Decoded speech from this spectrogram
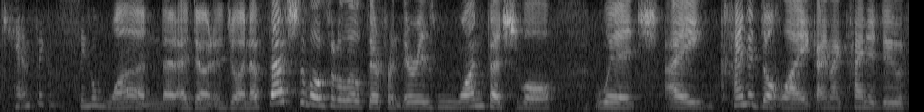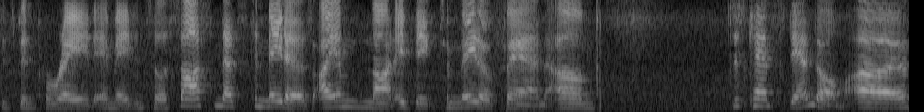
can't think of a single one that I don't enjoy. Now, vegetables are a little different. There is one vegetable which I kind of don't like, and I kind of do if it's been pureed and made into a sauce, and that's tomatoes. I am not a big tomato fan. Um, just can't stand them. Uh,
